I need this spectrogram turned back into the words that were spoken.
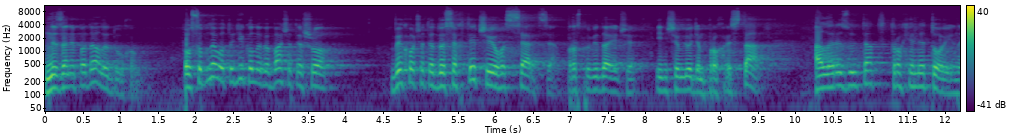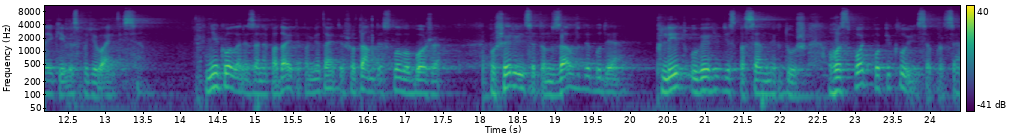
не занепадали духом. Особливо тоді, коли ви бачите, що ви хочете досягти чийогось серця, розповідаючи іншим людям про Христа, але результат трохи не той, на який ви сподіваєтеся. Ніколи не занепадайте, пам'ятайте, що там, де Слово Боже поширюється, там завжди буде плід у вигляді спасенних душ. Господь попіклується про це.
